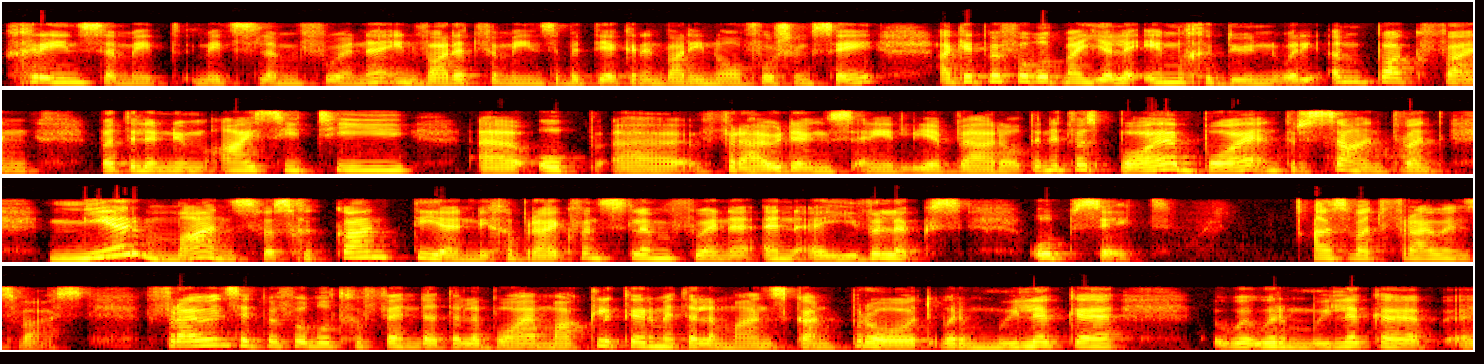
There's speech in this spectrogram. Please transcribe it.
grense met met slimfone en wat dit vir mense beteken en wat die navorsing sê. Ek het byvoorbeeld my hele M gedoen oor die impak van wat hulle noem ICT uh op uh verhoudings in die leefwêreld. En dit was baie baie interessant want meer mans was gekant teen die gebruik van slimfone in 'n huweliksopset as wat vrouens was. Vrouens het byvoorbeeld gevind dat hulle baie makliker met hulle mans kan praat oor moeilike oor moeilike uh,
